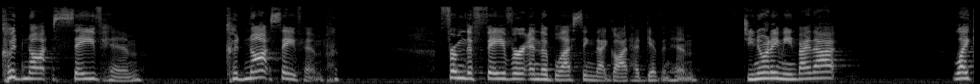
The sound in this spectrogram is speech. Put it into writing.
could not save him, could not save him from the favor and the blessing that God had given him. Do you know what I mean by that? Like,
